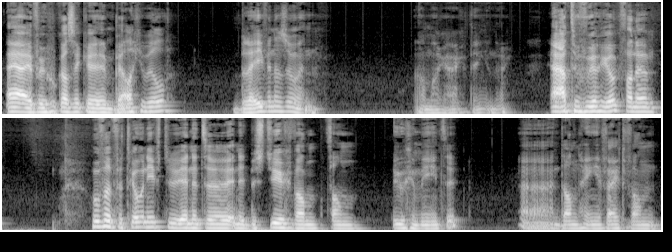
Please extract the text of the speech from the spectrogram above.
en ja, hij vroeg ook als ik eh, in België wil blijven en zo. En allemaal rare dingen. Hoor. Ja, toen vroeg ik ook van... eh, hoeveel vertrouwen heeft u in het, eh, in het bestuur van, van uw gemeente? En dan ging je verder van...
